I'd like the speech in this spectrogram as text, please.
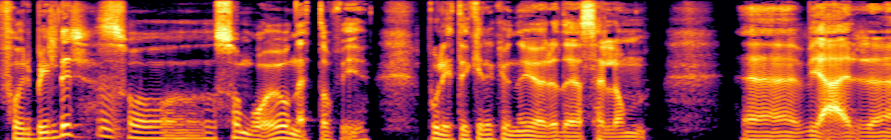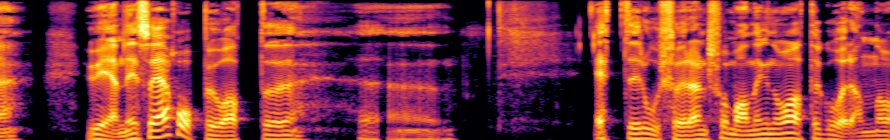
forbilder, mm. så, så, må jo nettopp vi politikere kunne gjøre det, selv om eh, vi er uenige. Så jeg håper jo at etter ordførerens formaning nå, at det går an å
